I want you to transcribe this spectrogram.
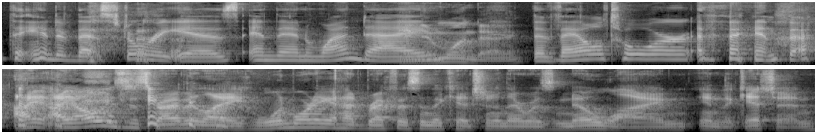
the end of that story is, and then one day, And then one day, the veil tore, and the, I, I always describe it like one morning I had breakfast in the kitchen and there was no wine in the kitchen.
